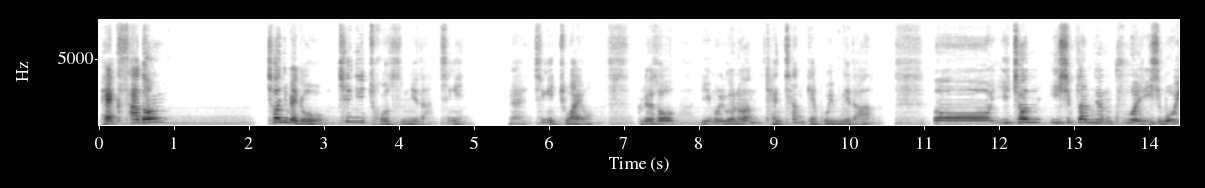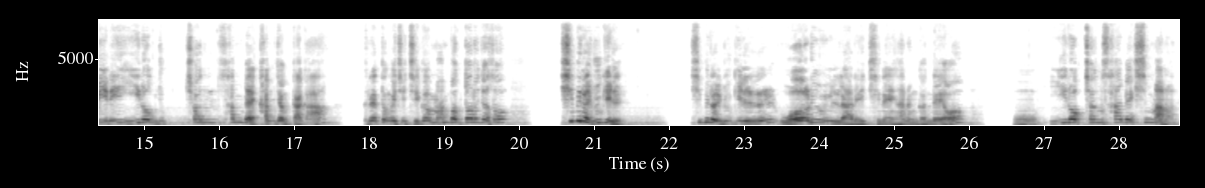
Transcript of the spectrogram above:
104동 1205 층이 좋습니다. 층이. 네, 층이 좋아요. 그래서 이 물건은 괜찮게 보입니다. 어, 2023년 9월 25일이 1억 6,300 감정가가 그랬던 것이 지금 한번 떨어져서 11월 6일, 11월 6일 월요일 날에 진행하는 건데요. 어, 1억 1,410만 원.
